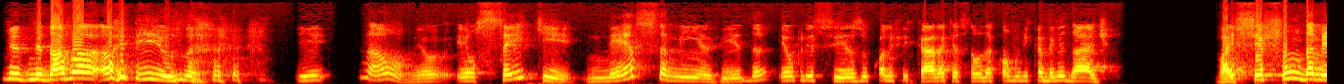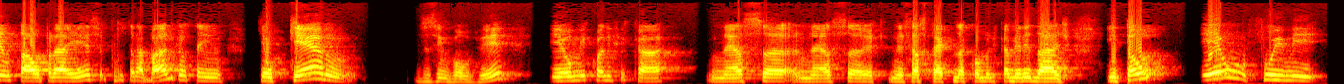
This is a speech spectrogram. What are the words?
me, me dava arrepios, né? E não, eu, eu sei que nessa minha vida eu preciso qualificar a questão da comunicabilidade. Vai ser fundamental para esse, para o trabalho que eu tenho, que eu quero desenvolver, eu me qualificar nessa, nessa, nesse aspecto da comunicabilidade. Então, eu fui me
